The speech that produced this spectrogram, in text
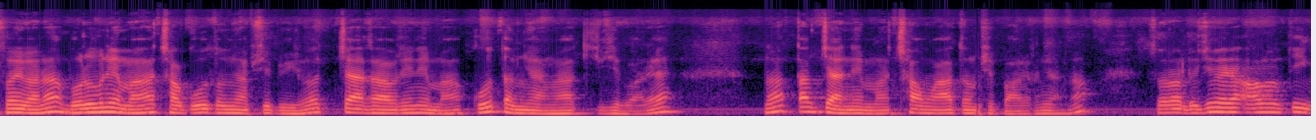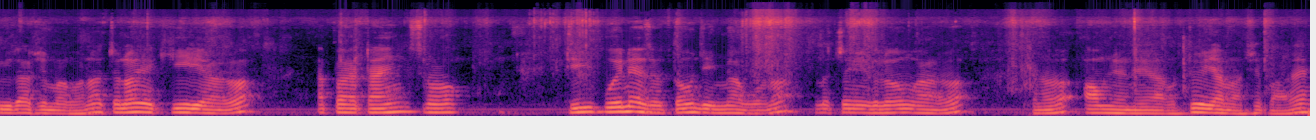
ဆိုရပါနော်ဘိုးရုနေမှာ693ညဖြစ်ပြီးတော့ဂျာသာဝရင်းနေမှာ935ကီးဖြစ်ပါတယ်နော်တောက်ကြနေမှာ653ဖြစ်ပါတယ်ခင်ဗျာနော်ဆိုတော့လူချင်းတွေအားလုံးသိပြီးသားဖြစ်မှာပါနော်ကျွန်တော်ရဲ့ကီးတွေကတော့အပတ်တိုင်းဆိုတော့ ဒီပွေးနဲ့ဆို3ချိန်မြောက်ပေါ့နော်နှစ်ချိန်စလုံးကတော့ကျွန်တော်တို့အောင်မြင်နေတာကိုတွေ့ရမှာဖြစ်ပါတယ်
